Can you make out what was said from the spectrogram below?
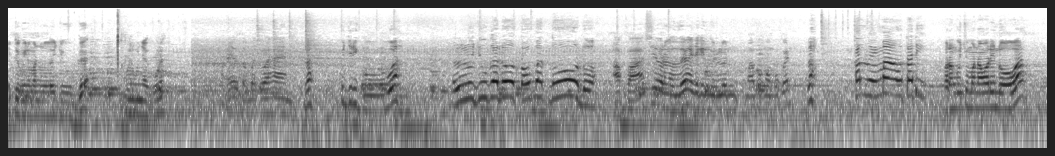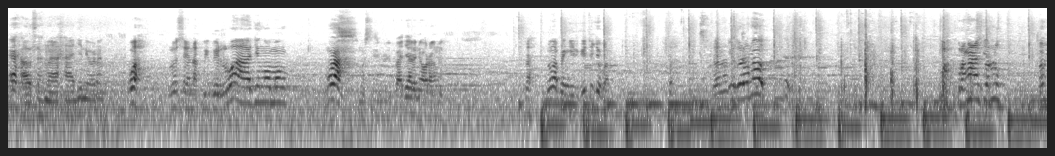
Itu minuman lo juga, bukan punya gue. Ayo tobat Tuhan. Lah, kok jadi gua? Lu juga do, tobat do, do. Apa sih orang lu yang ngajakin gue duluan mabuk-mabukan? Lah, Kan lu yang mau tadi. Orang gue cuma nawarin doang. Eh, alasan aja nih orang. Wah, lu seenak bibir lu aja ngomong. Wah, mesti dipelajarin nih orang nih. Lah, lu ngapain gitu-gitu coba? Lah, Yuk, dorong maut. Wah, kurang ajar lu. Hah?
